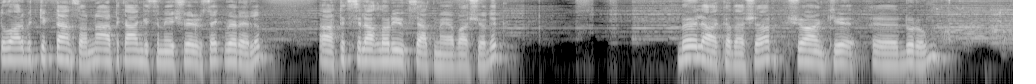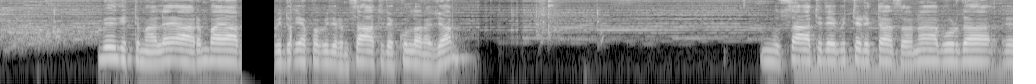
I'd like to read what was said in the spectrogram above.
Duvar bittikten sonra artık hangisine iş verirsek verelim. Artık silahları yükseltmeye başladık. Böyle arkadaşlar şu anki e, durum. Büyük ihtimalle yarın bayağı bir yapabilirim. Saati de kullanacağım. Bu saati de bitirdikten sonra burada e,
